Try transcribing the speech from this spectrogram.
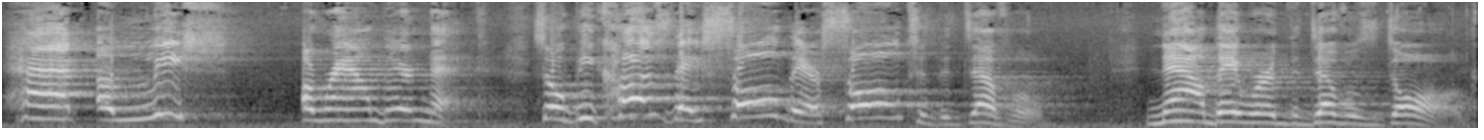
had a leash around their neck. So, because they sold their soul to the devil, now they were the devil's dog.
